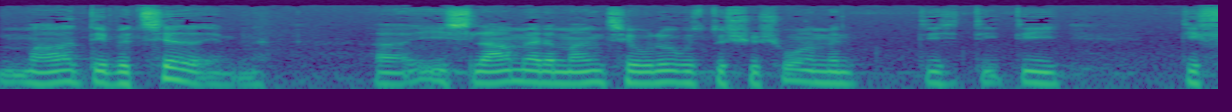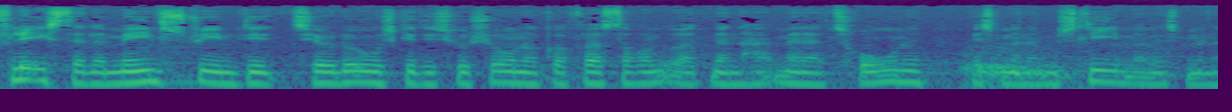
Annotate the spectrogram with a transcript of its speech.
meget debatteret emne. Og I islam er der mange teologiske diskussioner, men de, de, de, de fleste eller mainstream de teologiske diskussioner går først og fremmest ud, at man, har, man er troende, hvis man er muslim, og hvis man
